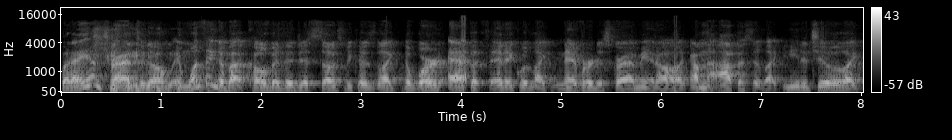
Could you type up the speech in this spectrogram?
but I am trying to though. and one thing about COVID that just sucks because like the word apathetic would like never describe me at all. Like I'm the opposite. Like you need to chill. Like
